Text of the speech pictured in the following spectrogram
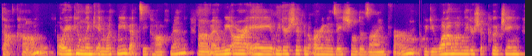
com, mm-hmm. or you can link in with me, Betsy Kauffman. Um, and we are a leadership and organizational design firm. We do one on one leadership coaching,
